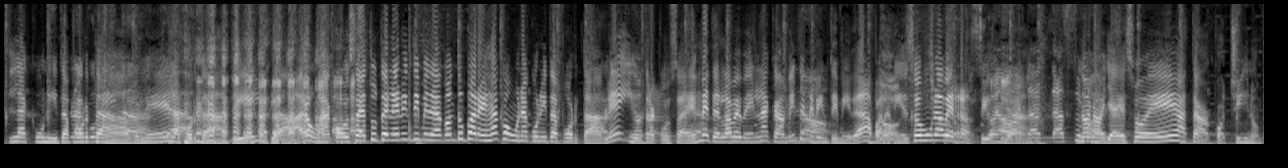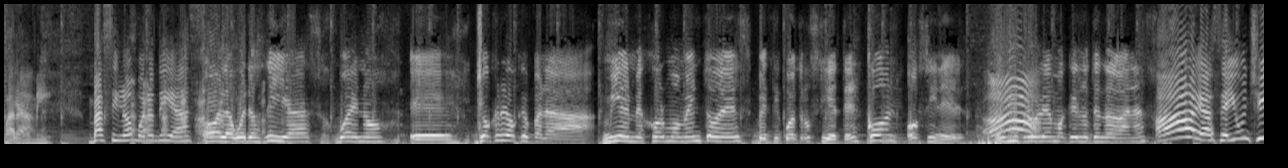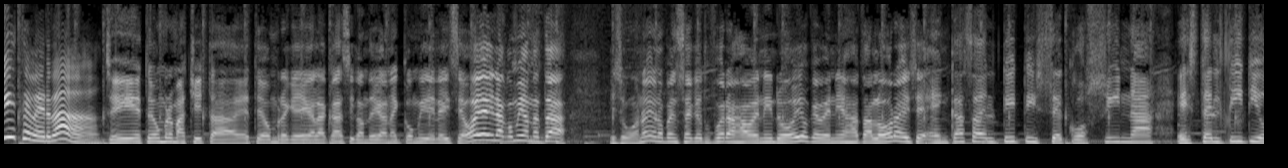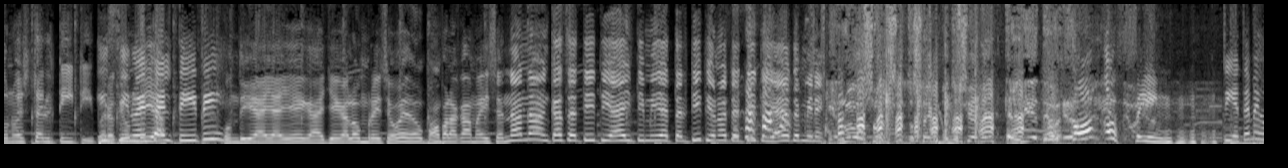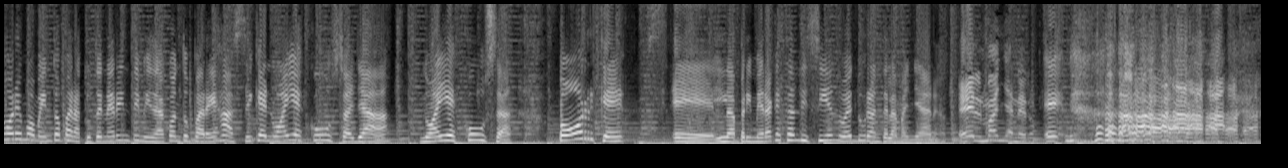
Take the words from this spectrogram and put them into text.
La cunita La portable, cunita, la portátil, claro. Una cosa es tú tener intimidad con tu pareja con una cunita portable Ah, y otra cosa es ya. meter la bebé en la cama y No. tener intimidad. Para No. mí eso es una aberración No, ya. that- no, no, ya eso es hasta cochino para mí. Vacilón, buenos días. Hola, buenos días. Bueno, eh, yo creo que para mí el mejor momento es 24/7, con o sin él. No es mi Ah. problema que él no tenga ganas. Ay, así hay un chiste, ¿verdad? Sí, este hombre machista, este hombre que llega a la casa y cuando llega no hay comida y le dice, oye, ¿y la comida dónde está? Dice, bueno, yo no pensé que tú fueras a venir hoy o que venías a tal hora. Dice, en casa del Titi se cocina, ¿está el Titi o no está el Titi? ¿Y que si un no día- está el titi? Un día ella llega, llega el hombre y dice, bueno, vamos para la cama. Y dice, no, no, en casa del Titi hay intimidad, ¿está el Titi o no está el Titi? Ya yo terminé. El nuevo Sol 106.7, el líder de variedad. ¿Con o sin? Siete mejores momentos para tú tener intimidad con tu pareja, así que no hay excusa ya, no hay excusa, porque eh, la primera que están diciendo es durante la mañana. El mañanero. Eh,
